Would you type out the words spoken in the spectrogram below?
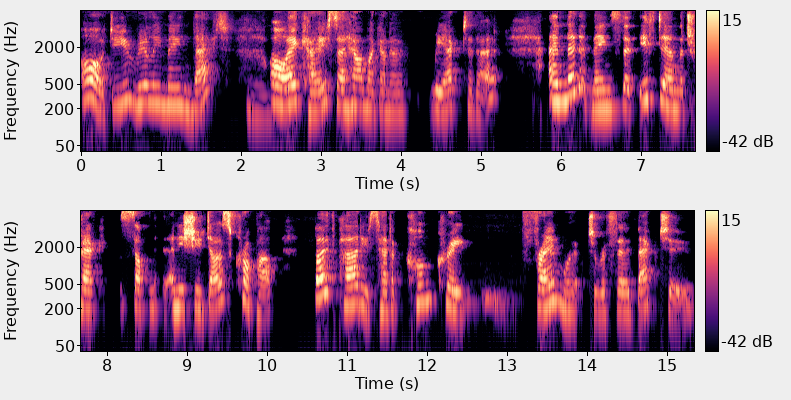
oh, do you really mean that? Mm. Oh, okay, so how am I going to react to that? And then it means that if down the track something an issue does crop up, both parties have a concrete framework to refer back to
